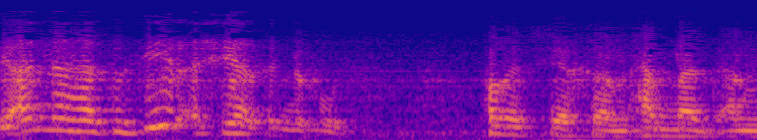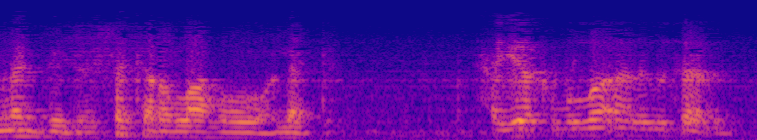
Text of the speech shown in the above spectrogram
لأنها تثير أشياء في النفوس. فضل الشيخ محمد المنجد شكر الله لك. حياكم الله أهلا وسهلا.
